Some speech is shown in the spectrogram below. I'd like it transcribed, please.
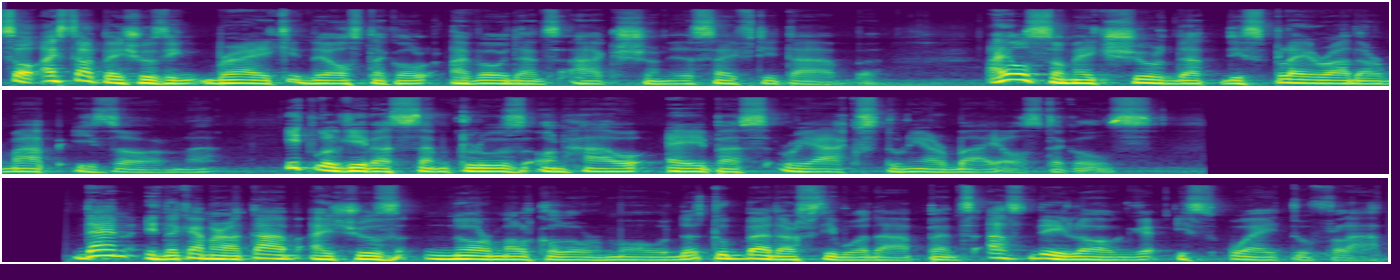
So I start by choosing brake in the obstacle avoidance action in the safety tab. I also make sure that display radar map is on. It will give us some clues on how APAS reacts to nearby obstacles. Then in the camera tab I choose normal color mode to better see what happens as the log is way too flat.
